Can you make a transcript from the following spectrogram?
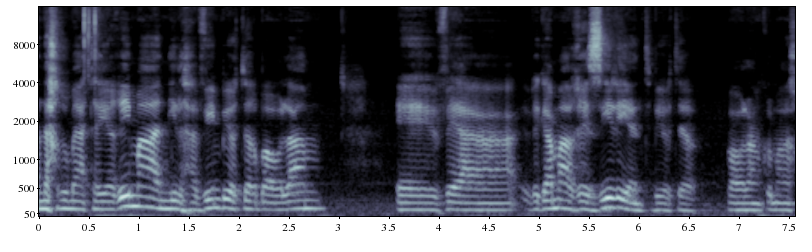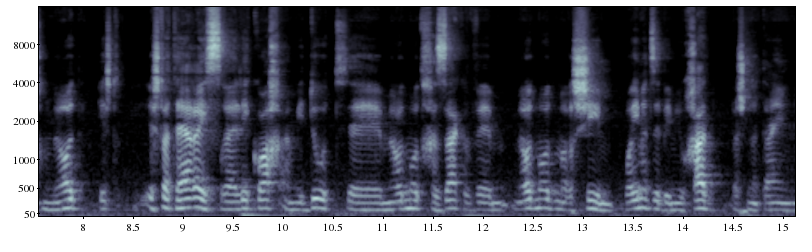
אנחנו מהתיירים הנלהבים ביותר בעולם, וה, וגם הרזיליאנט ביותר בעולם, כלומר אנחנו מאוד, יש, יש לתייר הישראלי כוח עמידות מאוד מאוד חזק ומאוד מאוד מרשים, רואים את זה במיוחד בשנתיים,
